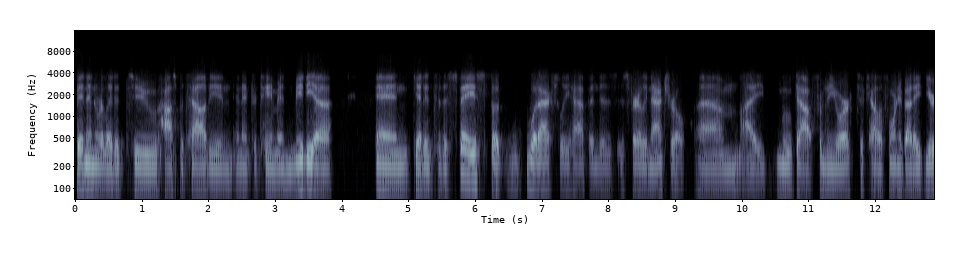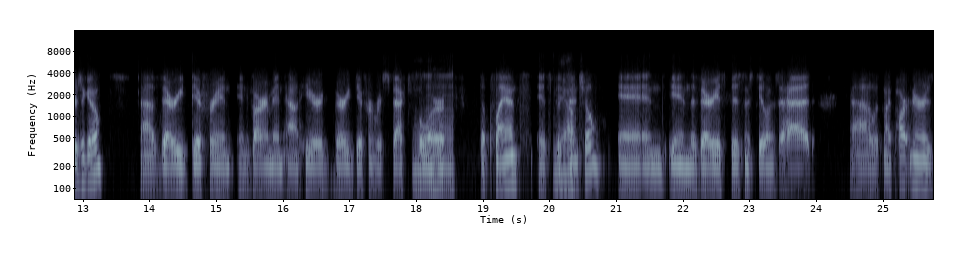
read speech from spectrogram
been in related to hospitality and, and entertainment and media and get into the space. But what actually happened is is fairly natural. Um, I moved out from New York to California about eight years ago. Uh, very different environment out here. Very different respect for mm-hmm. the plant, its potential, yep. and in the various business dealings I had uh, with my partners.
